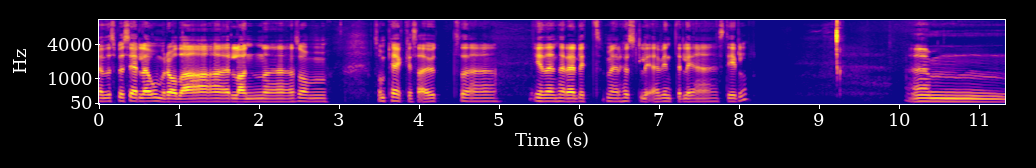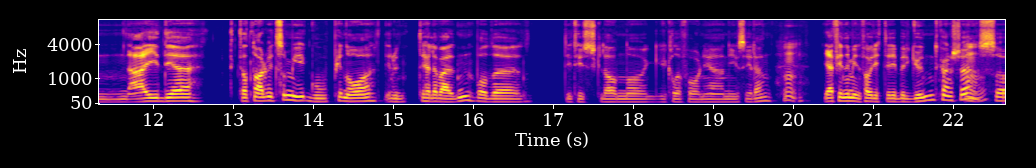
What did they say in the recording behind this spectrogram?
Er det spesielle områder, land, eh, som, som peker seg ut uh, i den her litt mer høstlige, vinterlige stilen? Um, nei, det Nå er det blitt så mye god pinot rundt i hele verden, både i Tyskland og California, New Zealand. Mm. Jeg finner mine favoritter i Burgund, kanskje, mm. så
